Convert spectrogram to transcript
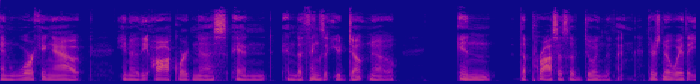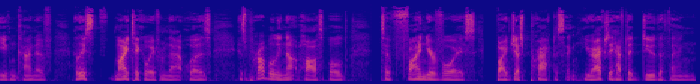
and working out, you know, the awkwardness and and the things that you don't know in the process of doing the thing. There's no way that you can kind of at least my takeaway from that was it's probably not possible to find your voice by just practicing. You actually have to do the thing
